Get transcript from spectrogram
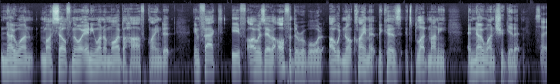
No one, myself nor anyone on my behalf, claimed it. In fact, if I was ever offered the reward, I would not claim it because it's blood money and no one should get it. So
